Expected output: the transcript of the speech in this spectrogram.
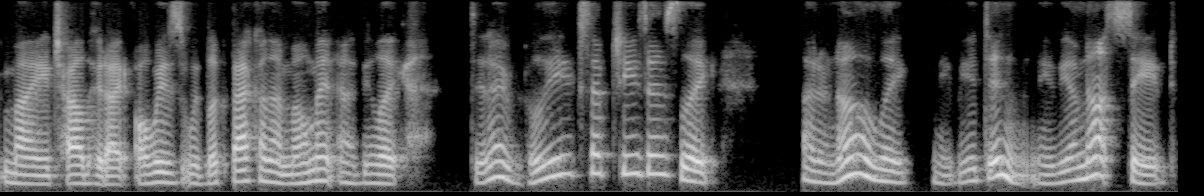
my childhood, I always would look back on that moment and I'd be like, did I really accept Jesus? Like, I don't know. Like maybe it didn't. Maybe I'm not saved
